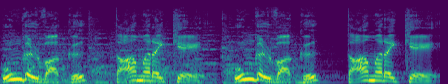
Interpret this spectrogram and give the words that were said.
உங்கள் வாக்கு தாமரைக்கே. உங்கள் வாக்கு தாமரைக்கே.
